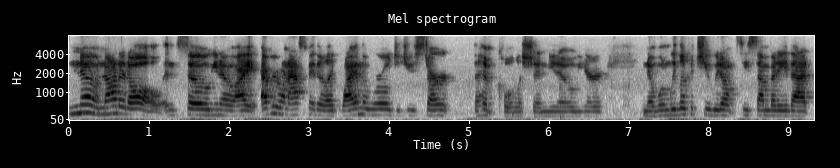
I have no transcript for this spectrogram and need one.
No, not at all. And so, you know, I everyone asked me, they're like, "Why in the world did you start the hemp coalition?" You know, you're, you know, when we look at you, we don't see somebody that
